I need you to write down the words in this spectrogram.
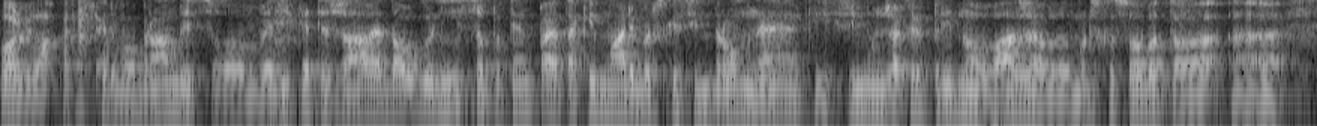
Pol bi lahko začel. Ker v obrambi so velike težave, dolgo niso, potem pa je taki mariborski sindrom, ne, ki jih Žimunža kar pridno uvaža v Mursko soboto. Uh,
